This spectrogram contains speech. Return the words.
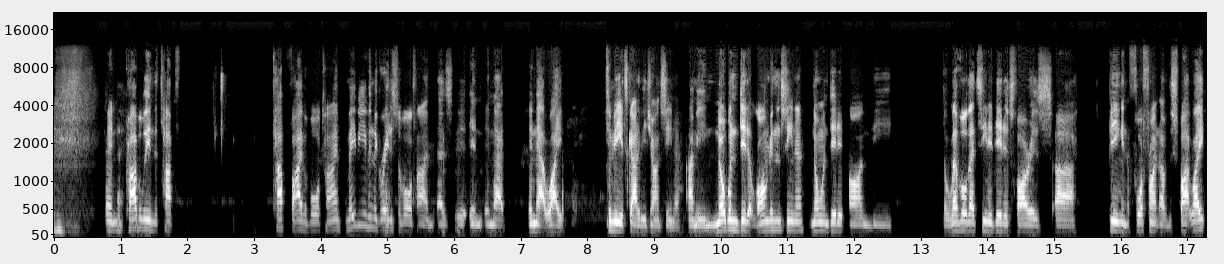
and probably in the top top five of all time, maybe even the greatest of all time as in in that in that light. To me, it's got to be John Cena. I mean, no one did it longer than Cena. No one did it on the the level that Cena did as far as uh, being in the forefront of the spotlight.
